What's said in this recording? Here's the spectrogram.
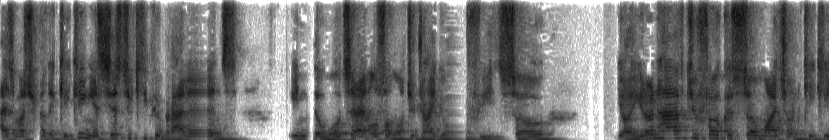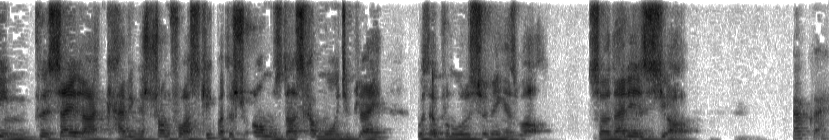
as much on the kicking. It's just to keep your balance in the water and also not to drag your feet. So yeah, you don't have to focus so much on kicking per se, like having a strong fast kick, but the arms does come more into play with open water swimming as well. So that is yeah, Okay.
